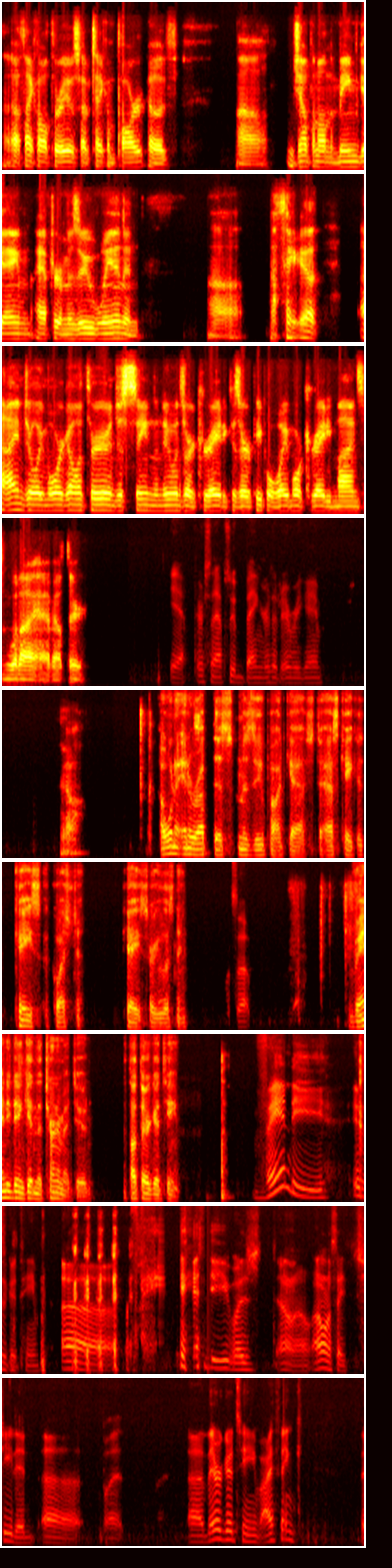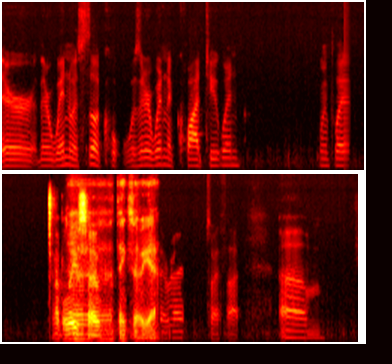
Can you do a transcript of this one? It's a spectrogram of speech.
I think all three of us have taken part of uh, jumping on the meme game after a Mizzou win, and uh, I think uh, I enjoy more going through and just seeing the new ones are created because there are people way more creative minds than what I have out there. Yeah, there's some absolute bangers at every game. Yeah. I want to interrupt this Mizzou podcast to ask Case a question. Case, are you listening? What's up? Vandy didn't get in the tournament, dude. I thought they're a good team. Vandy is a good team. Uh, Vandy was I don't know. I don't want to say cheated, uh, but uh, they're a good team. I think their their win was still a, was their win a quad two win when we played. I believe Uh, so. I think so. Yeah. Is right? That's what I thought. Um,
